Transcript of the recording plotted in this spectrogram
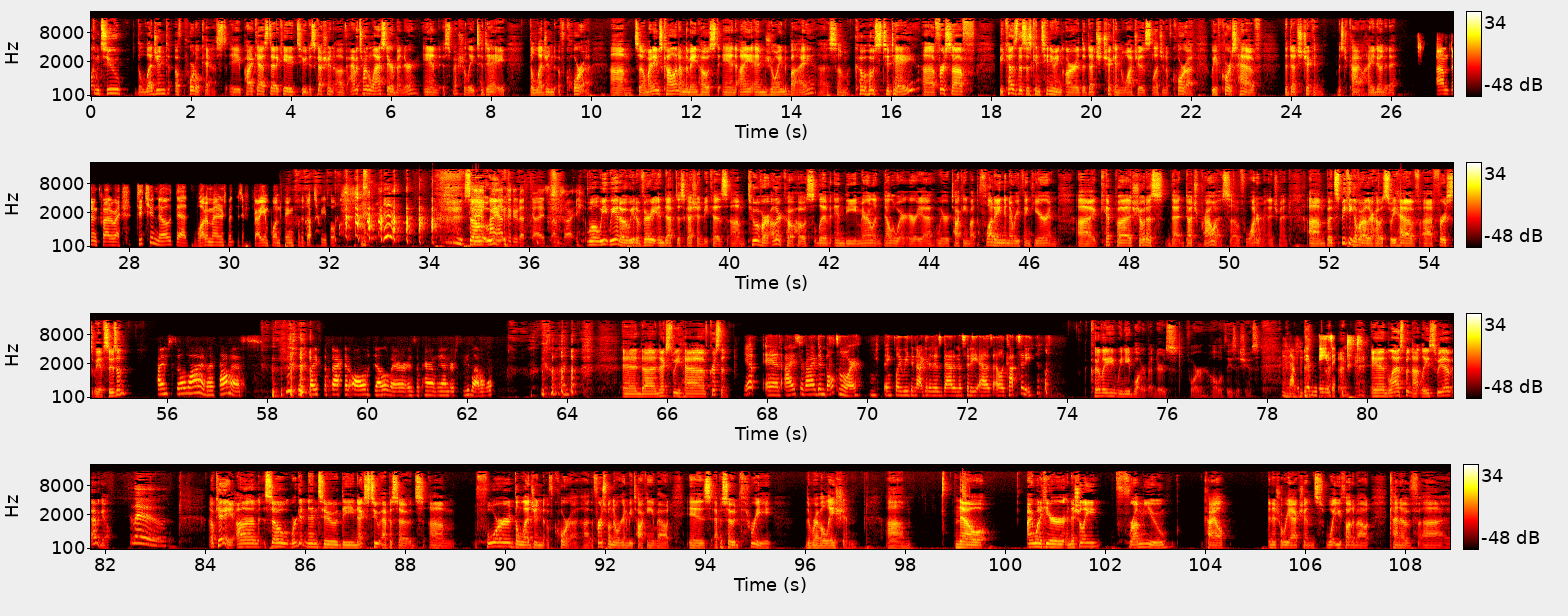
Welcome to The Legend of Portalcast, a podcast dedicated to discussion of Avatar The Last Airbender, and especially today, The Legend of Korra. Um, so, my name's Colin, I'm the main host, and I am joined by uh, some co hosts today. Uh, first off, because this is continuing our The Dutch Chicken Watches Legend of Korra, we of course have the Dutch Chicken. Mr. Kyle, how are you doing today? I'm doing quite all right. Did you know that water management is a very important thing for the Dutch people? so we, I have to do that, guys. I'm sorry. Well, we, we had a we had a very in depth discussion because um, two of our other co-hosts live in the Maryland Delaware area, and we were talking about the flooding and everything here, and uh, Kip uh, showed us that Dutch prowess of water management. Um, but speaking of our other hosts, we have uh, first we have Susan. I'm still alive, I promise. Despite the fact that all of Delaware is apparently under sea level. And uh, next we have Kristen. Yep, and I survived in Baltimore. Thankfully, we did not get it as bad in the city as Ellicott City. Clearly, we need waterbenders for all of these issues. that would be amazing. And last but not least, we have Abigail. Hello. Okay, um, so we're getting into the next two episodes um, for The Legend of Korra. Uh, the first one that we're going to be talking about is episode three, The Revelation. Um, now, I want to hear initially from you, Kyle, initial reactions, what you thought about kind of uh,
